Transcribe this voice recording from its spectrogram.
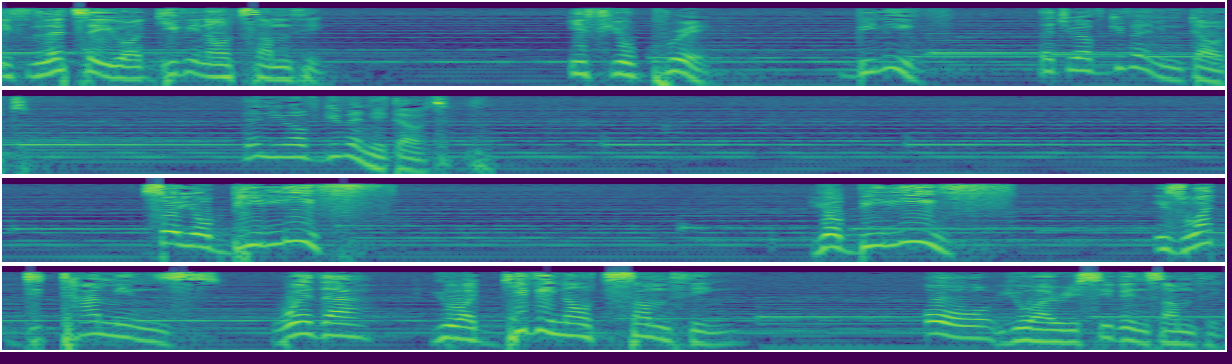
If let's say you are giving out something, if you pray, believe that you have given it out, then you have given it out. So your belief, your belief is what determines whether you are giving out something or you are receiving something.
